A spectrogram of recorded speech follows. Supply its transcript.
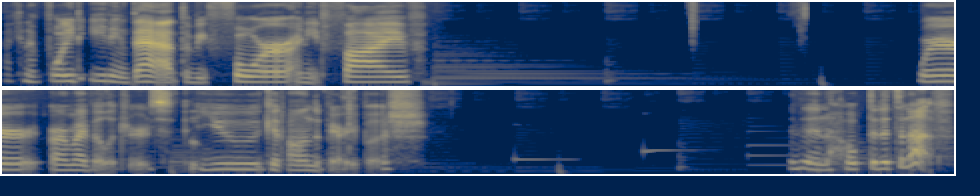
I can avoid eating that. There'd be four. I need five. Where are my villagers? You get on the berry bush. And then hope that it's enough.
